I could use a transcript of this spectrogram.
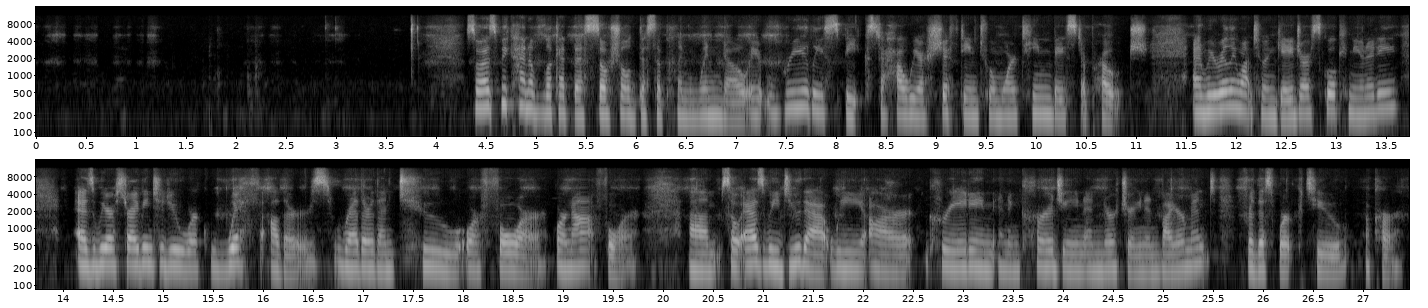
So as we kind of look at this social discipline window, it really speaks to how we are shifting to a more team-based approach. And we really want to engage our school community as we are striving to do work with others rather than two or four or not four. Um, so as we do that, we are creating an encouraging and nurturing environment for this work to occur.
